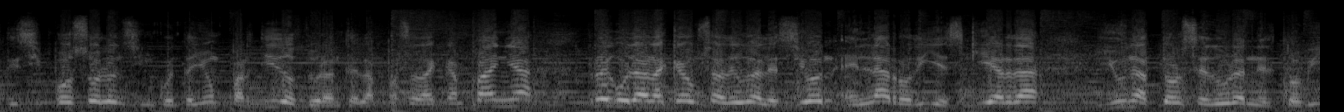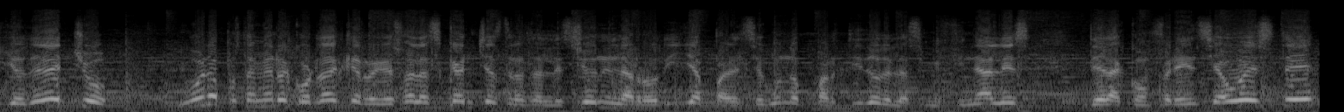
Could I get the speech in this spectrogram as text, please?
participó solo en 51 partidos durante la pasada campaña, regular a causa de una lesión en la rodilla izquierda y una torcedura en el tobillo derecho. Y bueno, pues también recordar que regresó a las canchas tras la lesión en la rodilla para el segundo partido de las semifinales de la Conferencia Oeste,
